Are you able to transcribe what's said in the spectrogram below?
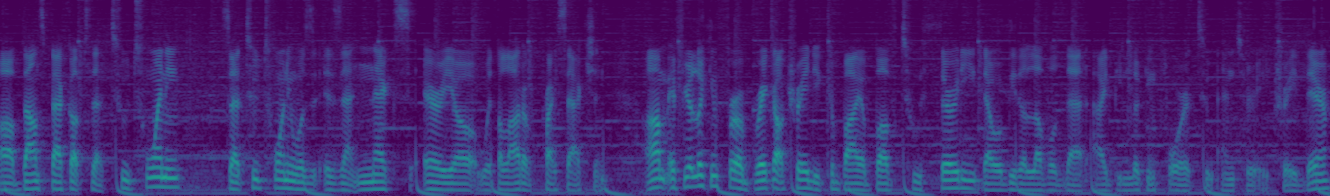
uh, bounced back up to that 220. So that 220 was is that next area with a lot of price action. Um, if you're looking for a breakout trade, you could buy above 230. That would be the level that I'd be looking for to enter a trade there.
